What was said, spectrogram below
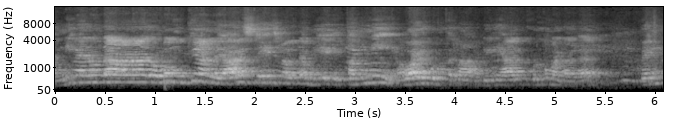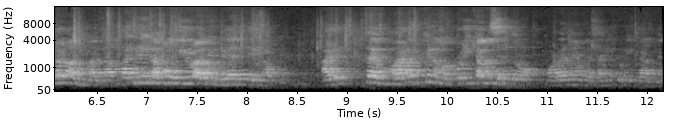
தண்ணி வேணும் தான் ஆனா அது ரொம்ப முக்கியம். இல்லை யாரும் ஸ்டேஜ்ல வந்து அப்படியே தண்ணி அவார்டு கொடுத்துடலாம் அப்படின்னு யாரும் கொடுக்க மாட்டாங்க. பெண்களும் அந்த மாதிரி தான் தண்ணி இல்லாம உயிர் வாழ முடியாது தெரியும் அடுத்த மடக்கு நம்ம குடிக்காம செத்துரும். உடனே அவங்க தண்ணி குடிக்காங்க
